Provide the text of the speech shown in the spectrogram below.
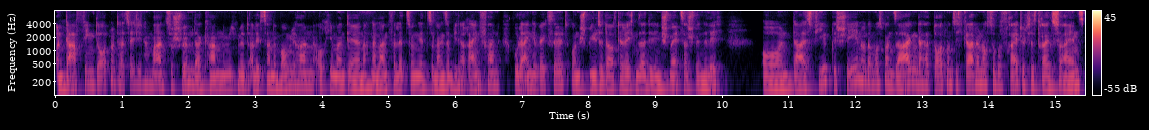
Und da fing Dortmund tatsächlich nochmal an zu schwimmen. Da kam nämlich mit Alexander Baumjohann auch jemand, der nach einer langen Verletzung jetzt so langsam wieder reinfand, wurde eingewechselt und spielte da auf der rechten Seite den Schmelzer schwindelig. Und da ist viel geschehen und da muss man sagen, da hat Dortmund sich gerade noch so befreit durch das 3 zu 1.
